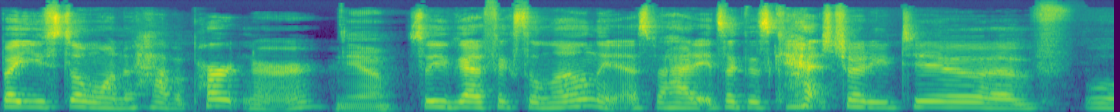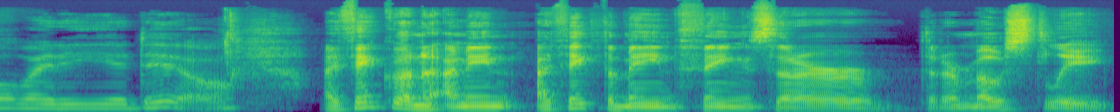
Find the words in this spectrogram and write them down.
but you still want to have a partner. yeah So you've got to fix the loneliness. But how do, it's like this catch twenty two of well, what do you do? I think when I mean I think the main things that are that are mostly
